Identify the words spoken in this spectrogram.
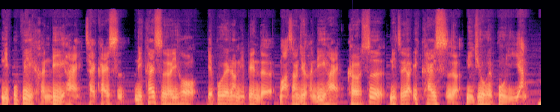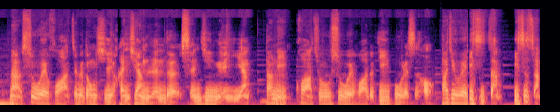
你不必很厉害才开始，你开始了以后，也不会让你变得马上就很厉害。可是你只要一开始了，你就会不一样。那数位化这个东西，很像人的神经元一样，当你跨出数位化的第一步的时候，它就会一直涨，一直涨。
